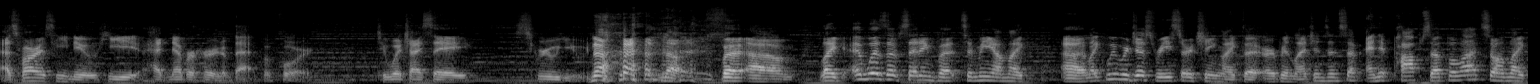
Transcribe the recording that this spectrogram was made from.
as far as he knew, he had never heard of that before. To which I say, screw you. No, no. But um, like it was upsetting, but to me, I'm like, uh, like we were just researching like the urban legends and stuff, and it pops up a lot. So I'm like,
